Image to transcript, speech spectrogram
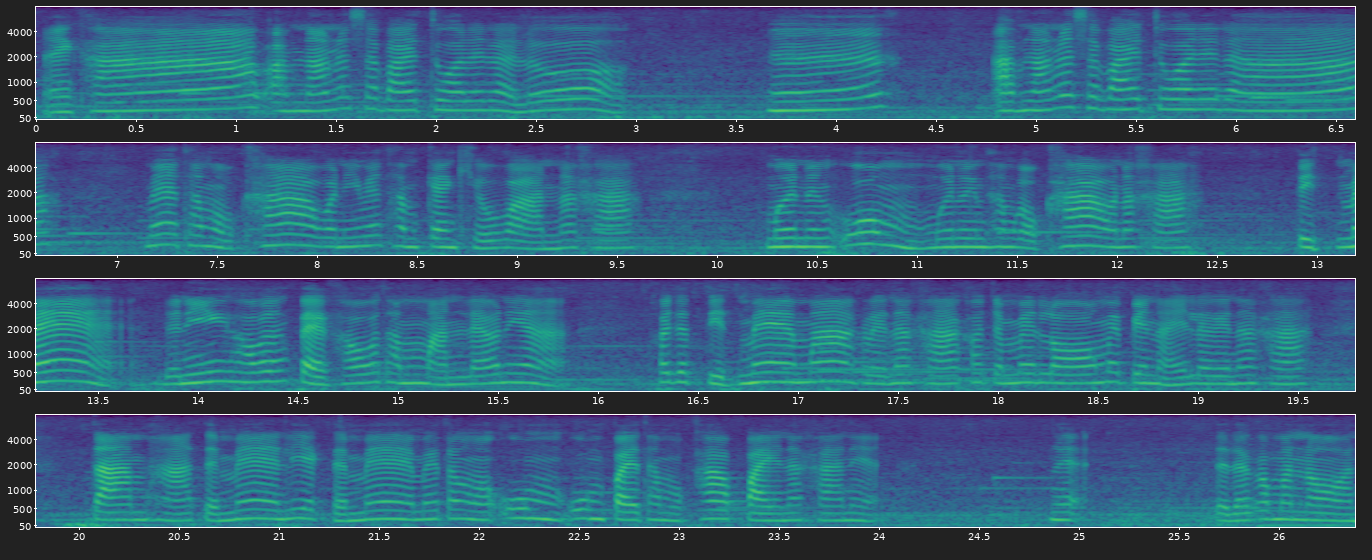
ไหนครับอาบน้ำแล้วสบายตัวเลยเหรอลูกฮะอาบน้ำแล้วสบายตัวเลยเหรอแม่ทำกับข้าววันนี้แม่ทำแกงเขียวหวานนะคะ มือหนึ่งอุ้ม มือหนึ่งทำกับข้าวนะคะ ติดแม่ เดี๋ยวนี้เขาตั้งแต่เขาทำหมันแล้วเนี่ยเขาจะติดแม่มากเลยนะคะเขาจะไม่ร้องไม่ไปไหนเลยนะคะ ตามหาแต่แม่เรียกแต่แม่ไม่ต้องมาอุ้ม อุ้มไปทำกับข้าวไปนะคะ เนี่ย เนี่ยเสร็จแล้วก็มานอน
